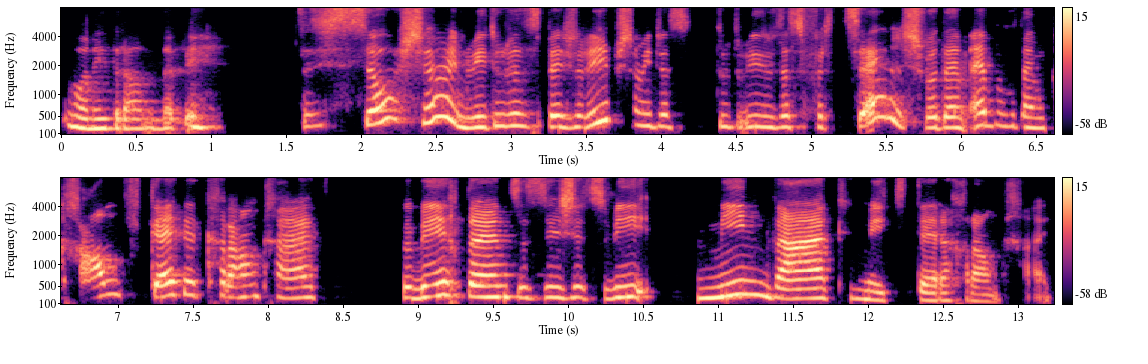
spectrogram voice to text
wo ich dran bin. Das ist so schön, wie du das beschreibst, wie, das, du, wie du das erzählst, von dem, eben von dem Kampf gegen Krankheit. Für mich klingt es ist jetzt wie mein Weg mit dieser Krankheit.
